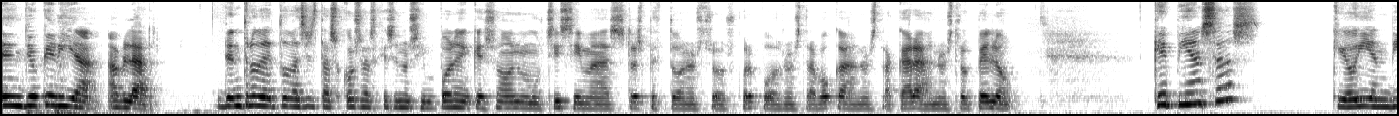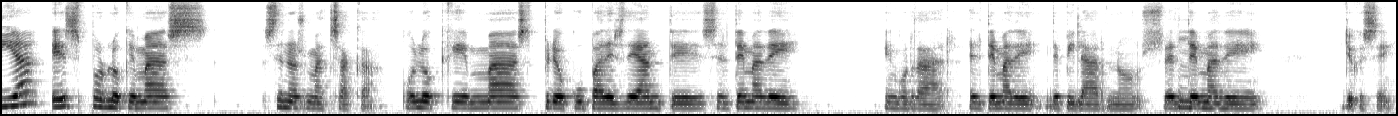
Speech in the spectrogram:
Eh, Yo quería hablar, dentro de todas estas cosas que se nos imponen, que son muchísimas respecto a nuestros cuerpos, nuestra boca, nuestra cara, nuestro pelo, ¿qué piensas que hoy en día es por lo que más se nos machaca o lo que más preocupa desde antes? El tema de engordar, el tema de depilarnos, el tema de, yo qué sé,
